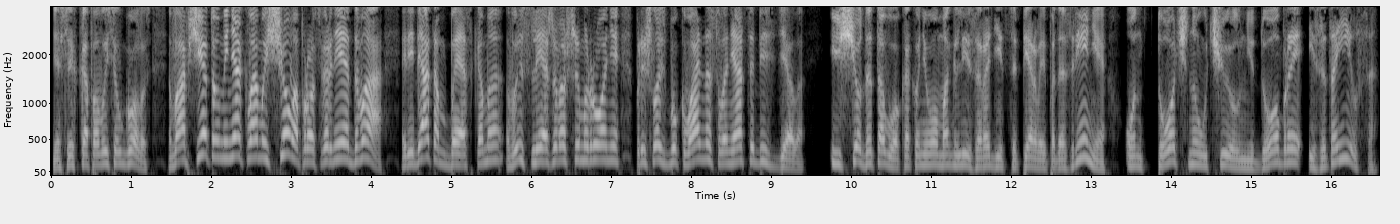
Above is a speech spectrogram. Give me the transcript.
Я слегка повысил голос. «Вообще-то у меня к вам еще вопрос, вернее, два. Ребятам Бескома, выслеживавшим Рони, пришлось буквально слоняться без дела. Еще до того, как у него могли зародиться первые подозрения, он точно учуял недоброе и затаился.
